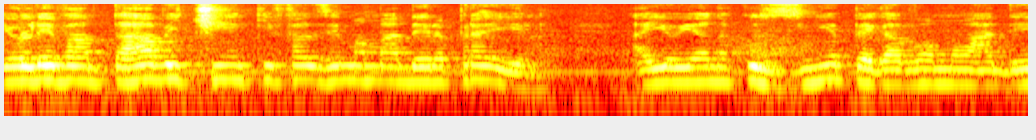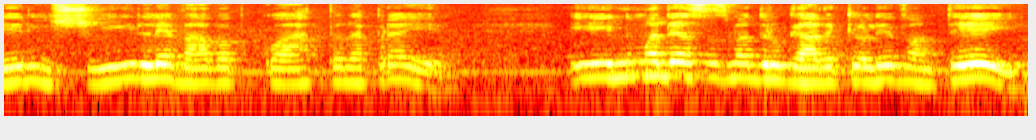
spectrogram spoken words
eu levantava e tinha que fazer mamadeira para ele. Aí eu ia na cozinha, pegava uma mamadeira, enchia e levava para o quarto para dar para ele. E numa dessas madrugadas que eu levantei,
